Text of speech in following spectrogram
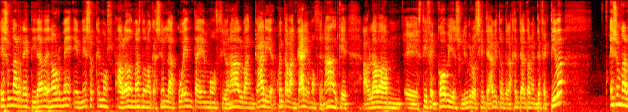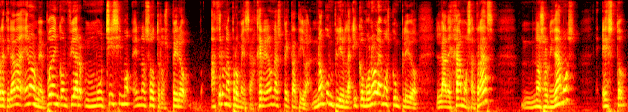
es una retirada enorme en eso que hemos hablado en más de una ocasión, la cuenta emocional bancaria, cuenta bancaria emocional, que hablaba eh, Stephen Covey en su libro Siete hábitos de la gente altamente efectiva. Es una retirada enorme, pueden confiar muchísimo en nosotros, pero hacer una promesa, generar una expectativa, no cumplirla y como no la hemos cumplido, la dejamos atrás, nos olvidamos, esto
